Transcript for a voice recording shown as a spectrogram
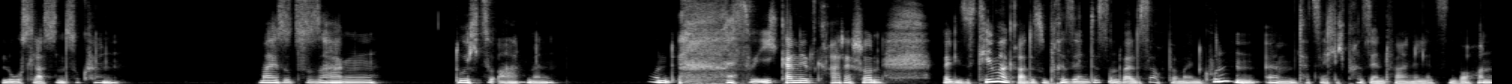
loslassen zu können. Mal sozusagen durchzuatmen. Und also ich kann jetzt gerade schon, weil dieses Thema gerade so präsent ist und weil es auch bei meinen Kunden ähm, tatsächlich präsent war in den letzten Wochen,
